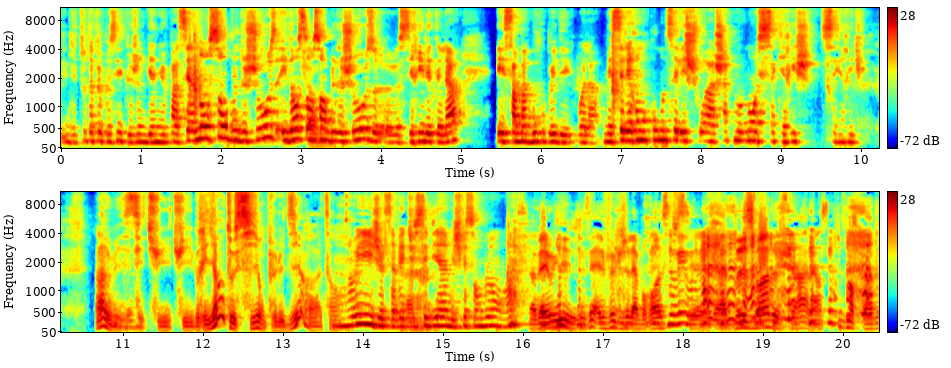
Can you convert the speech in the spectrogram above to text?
Il est tout à fait possible que je ne gagne pas. C'est un ensemble de choses, et dans cet ensemble de choses, euh, Cyril était là, et ça m'a beaucoup aidé. Voilà. Mais c'est les rencontres, c'est les choix à chaque moment, et c'est ça qui est riche. C'est riche. Ah, mais c'est, tu es, tu es brillante aussi, on peut le dire. Attends. Oui, je le savais, tu Ah. sais bien, mais je fais semblant. Hein. Ah ben oui, je sais, elle veut que je la brosse. tu sais. Elle a besoin de ça, elle est insupportable.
